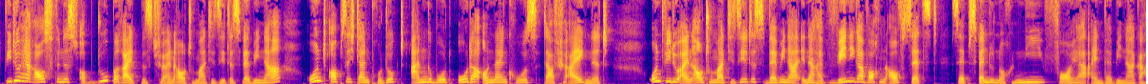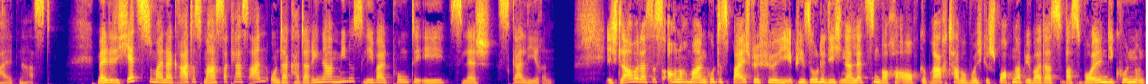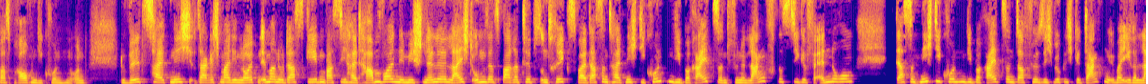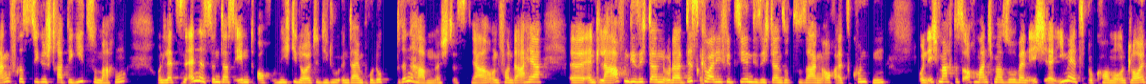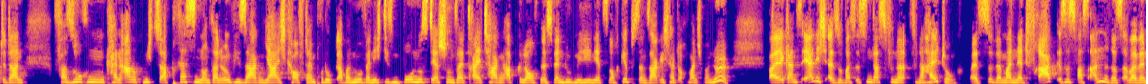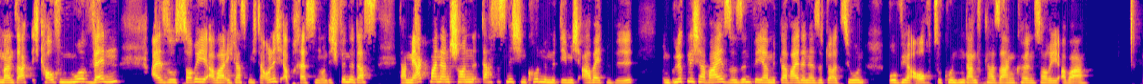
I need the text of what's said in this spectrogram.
wie du herausfindest, ob du bereit bist für ein automatisiertes Webinar und ob sich dein Produkt, Angebot oder Online-Kurs dafür eignet und wie du ein automatisiertes Webinar innerhalb weniger Wochen aufsetzt, selbst wenn du noch nie vorher ein Webinar gehalten hast. Melde dich jetzt zu meiner gratis Masterclass an unter katharina-lewald.de slash skalieren. Ich glaube, das ist auch nochmal ein gutes Beispiel für die Episode, die ich in der letzten Woche auch gebracht habe, wo ich gesprochen habe über das, was wollen die Kunden und was brauchen die Kunden. Und du willst halt nicht, sage ich mal, den Leuten immer nur das geben, was sie halt haben wollen, nämlich schnelle, leicht umsetzbare Tipps und Tricks, weil das sind halt nicht die Kunden, die bereit sind für eine langfristige Veränderung. Das sind nicht die Kunden, die bereit sind, dafür sich wirklich Gedanken über ihre langfristige Strategie zu machen. Und letzten Endes sind das eben auch nicht die Leute, die du in deinem Produkt drin haben möchtest. Ja, und von daher äh, entlarven die sich dann oder disqualifizieren die sich dann sozusagen auch als Kunden. Und ich mache das auch manchmal so, wenn ich äh, E-Mails bekomme und Leute dann versuchen, keine Ahnung, mich zu erpressen und dann irgendwie sagen, ja, ich kaufe dein Produkt, aber nur, wenn ich diesen Bonus, der schon seit drei Tagen abgelaufen ist, wenn du mir den jetzt noch gibst, dann sage ich halt auch manchmal nö. Weil ganz ehrlich, also was ist denn das für eine, für eine Haltung? Weißt du, wenn man nett fragt, ist es was anderes. Aber wenn man sagt, ich kaufe nur wenn, also sorry, aber ich lasse mich da auch nicht erpressen. Und ich finde, das, da merkt man dann schon, das ist nicht ein Kunde, mit dem ich arbeiten will. Und glücklicherweise sind wir ja mittlerweile in der Situation, wo wir auch zu Kunden ganz klar sagen können, sorry, aber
